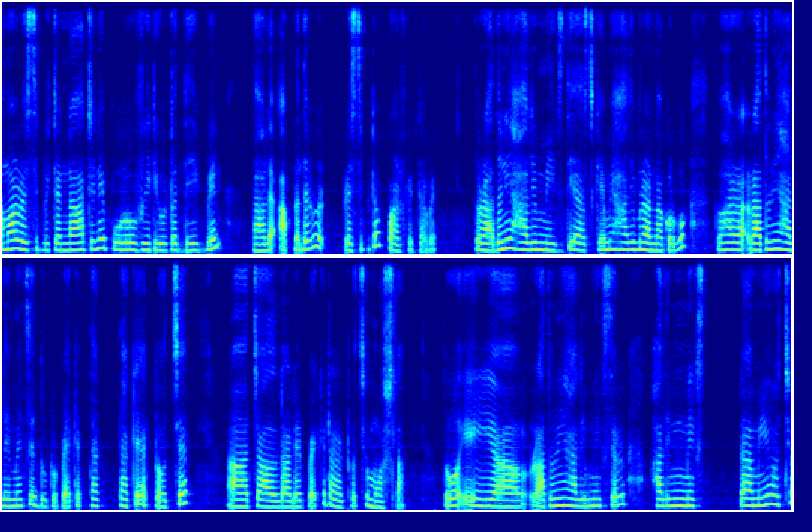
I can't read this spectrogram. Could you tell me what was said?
আমার রেসিপিটা না টেনে পুরো ভিডিওটা দেখবেন, তাহলে আপনাদের রেসিপিটা পারফেক্ট হবে। তো রাঁধুনি হালিম মিক্স দিয়ে আজকে আমি হালিম রান্না করব। তো রাঁধুনি হালিম মিক্সের দুটো প্যাকেট থাকে একটা হচ্ছে চাল ডালের প্যাকেট আর একটা হচ্ছে মশলা। তো এই রাঁধুনি হালিম মিক্সের হালিম মিক্সটা আমি হচ্ছে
